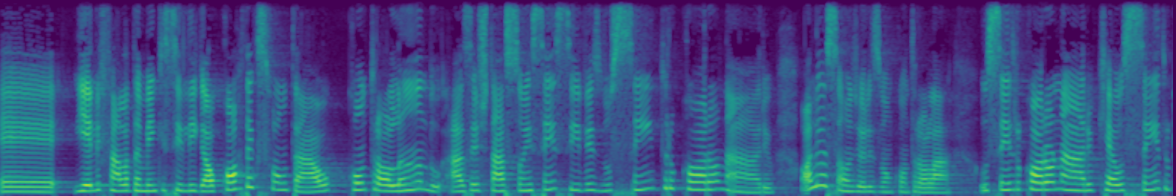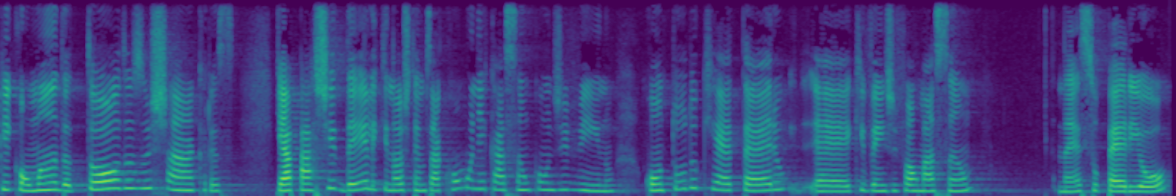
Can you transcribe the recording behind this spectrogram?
É, e ele fala também que se liga ao córtex frontal, controlando as estações sensíveis do centro coronário. Olha só onde eles vão controlar. O centro coronário, que é o centro que comanda todos os chakras. Que é a partir dele que nós temos a comunicação com o divino, com tudo que é etéreo, é, que vem de informação né, superior,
